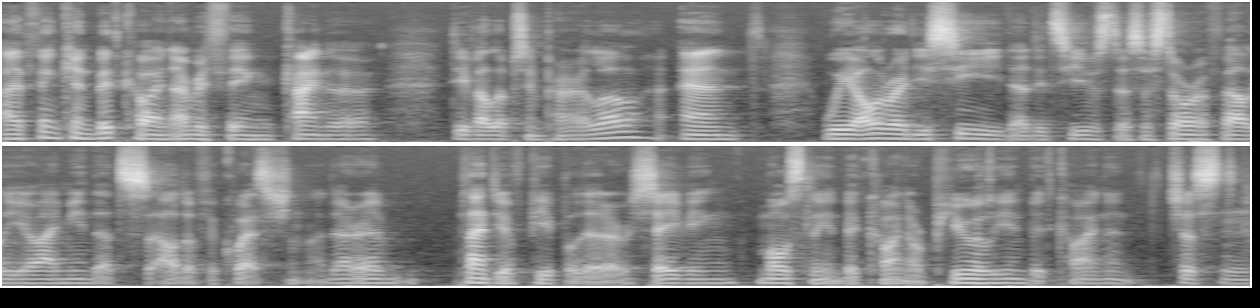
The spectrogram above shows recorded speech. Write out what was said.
I think in Bitcoin everything kind of develops in parallel, and we already see that it's used as a store of value. I mean, that's out of the question. There are plenty of people that are saving mostly in Bitcoin or purely in Bitcoin and just Mhm.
